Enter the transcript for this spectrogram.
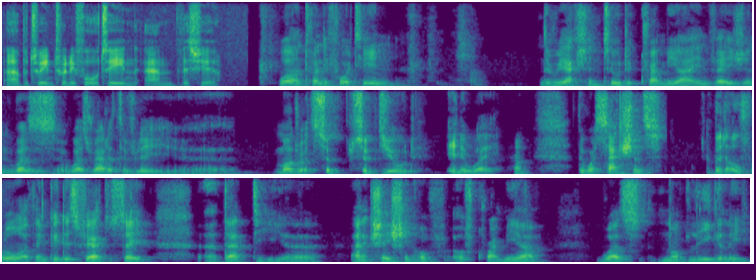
uh, between 2014 and this year? Well, in 2014, the reaction to the Crimea invasion was was relatively uh, moderate, sub- subdued in a way. Huh? There were sanctions, but overall, I think it is fair to say uh, that the uh, annexation of, of Crimea was not legally,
